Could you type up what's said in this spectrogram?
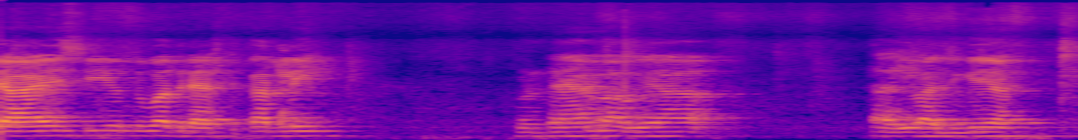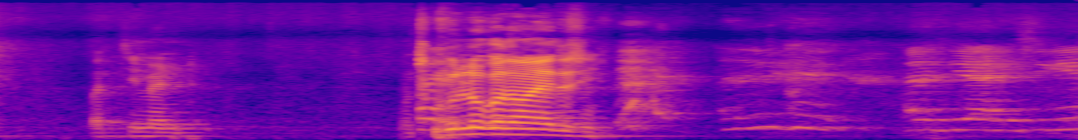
ਮੰਡੀ ਜਾਏ ਸੀ ਉਸ ਤੋਂ ਬਾਅਦ ਰੈਸਟ ਕਰ ਲਈ। ਹੁਣ ਟਾਈਮ ਆ ਗਿਆ 2:30 ਵੱਜ ਗਏ ਆ 25 ਮਿੰਟ। ਸਕੂਲੋਂ ਕਦੋਂ ਆਏ ਤੁਸੀਂ? ਅਸੀਂ ਆਏ ਸੀਗੇ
